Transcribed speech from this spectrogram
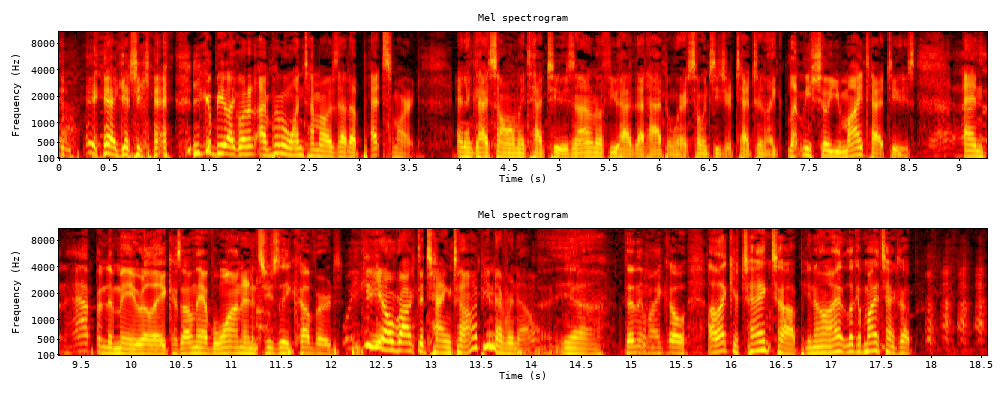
yeah, I guess you can. You could be like, I remember one time I was at a PetSmart and a guy saw all my tattoos, and I don't know if you have that happen where someone sees your tattoo and like, let me show you my tattoos, and Hasn't happened to me really because I only have one and it's usually covered. well, you can you know rock the tank top. You never know. Uh, yeah. Then they might go, "I like your tank top." You know, I look at my tank top.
